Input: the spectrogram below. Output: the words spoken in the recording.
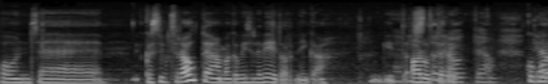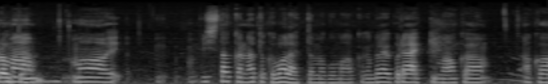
on see, kas üldse raudteejaamaga või selle veetorniga? mingid arutelud. kogu raudtee. ma, ma vist hakkan natuke valetama, kui ma hakkan praegu rääkima, aga aga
